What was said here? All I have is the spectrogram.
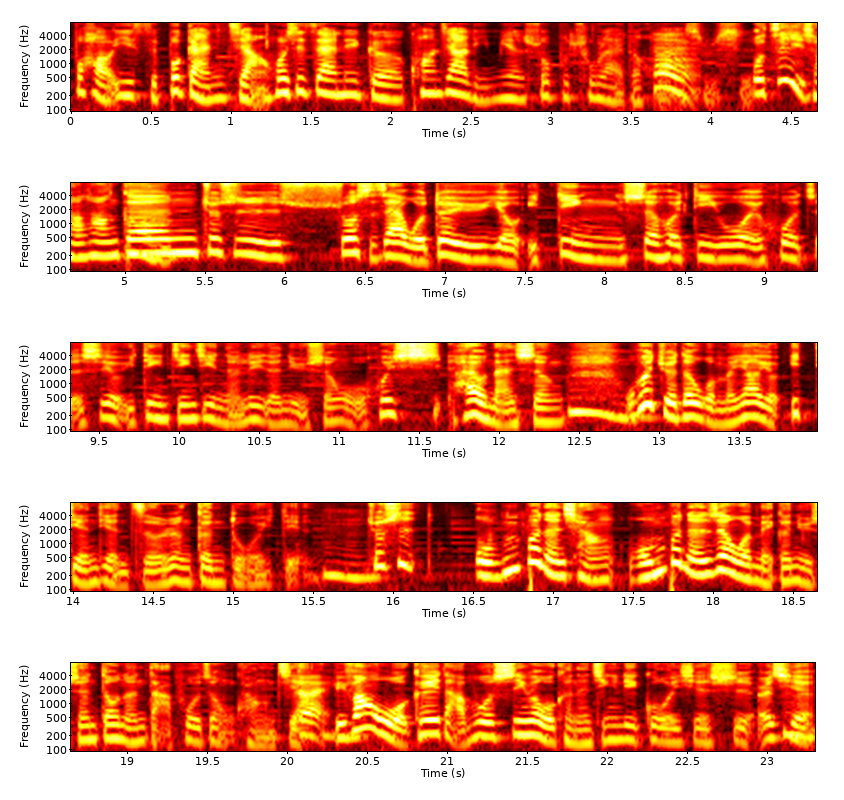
不好意思、不敢讲，或是在那个框架里面说不出来的话，是不是？我自己常常跟，就是说实在，我对于有一定社会地位或者是有一定经济能力的女生，我会喜，还有男生，我会觉得。我们要有一点点责任，更多一点，嗯，就是我们不能强，我们不能认为每个女生都能打破这种框架。对，比方我可以打破，是因为我可能经历过一些事，而且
